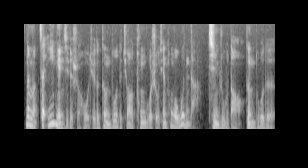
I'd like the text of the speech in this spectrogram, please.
那么在一年级的时候，我觉得更多的就要通过，首先通过问答进入到更多的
